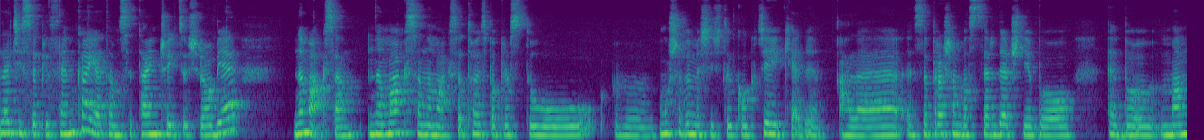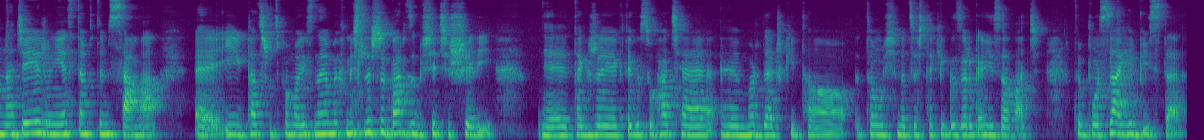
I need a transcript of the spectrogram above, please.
leci se piosenka, ja tam se tańczę i coś robię. Na maksa, na maksa, na maksa. To jest po prostu. Yy, muszę wymyślić tylko gdzie i kiedy, ale zapraszam Was serdecznie, bo, e, bo mam nadzieję, że nie jestem w tym sama. Yy, I patrząc po moich znajomych, myślę, że bardzo by się cieszyli. Yy, także jak tego słuchacie, mordeczki, to, to musimy coś takiego zorganizować. To było zajebiste.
